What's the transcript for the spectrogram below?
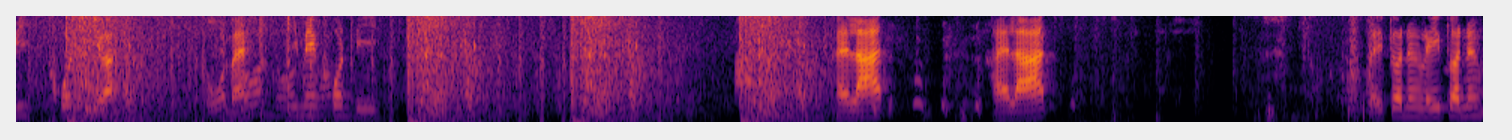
พี่โคตรดีวะโดเห็นไหมพี่แม่งโคตรดีใครรัดใครรัดเหลืออีกตัวหนึ่งเหลืออีกตัวหนึ่ง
